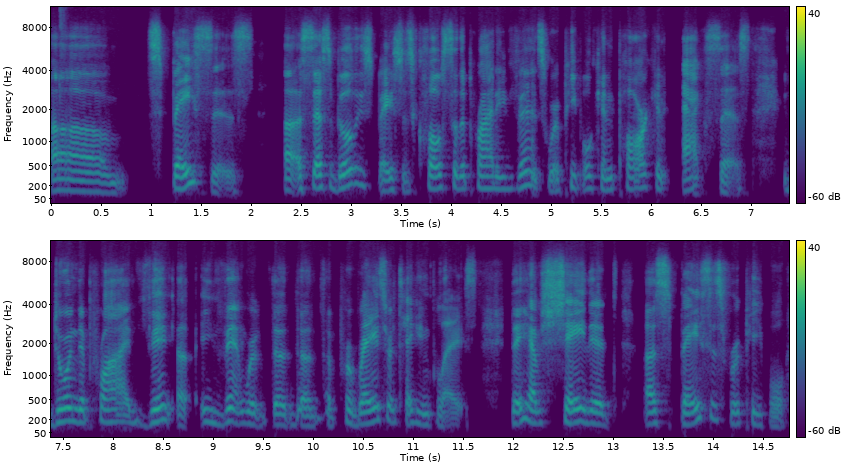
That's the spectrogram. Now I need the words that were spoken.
um, spaces uh, accessibility spaces close to the Pride events where people can park and access during the Pride event, uh, event where the, the, the, parades are taking place. They have shaded uh, spaces for people.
